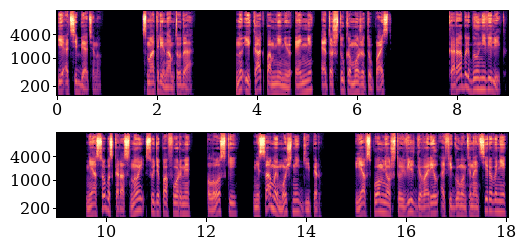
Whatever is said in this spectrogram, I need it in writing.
и отсебятину. Смотри нам туда. Ну и как, по мнению Энни, эта штука может упасть? Корабль был невелик. Не особо скоростной, судя по форме, плоский, не самый мощный гипер. Я вспомнил, что Вильд говорил о фиговом финансировании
